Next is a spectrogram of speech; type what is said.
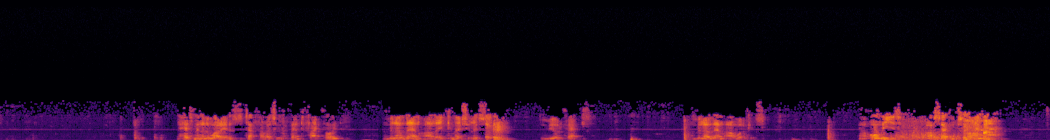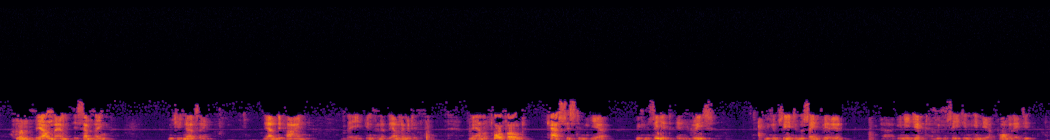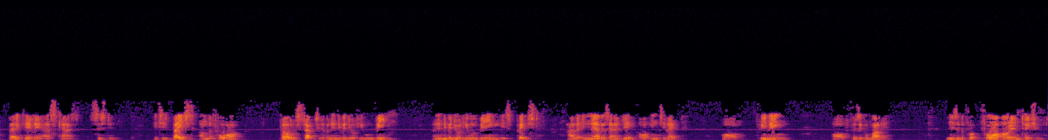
The headsmen are the warriors, the tough fellows who are prepared to fight for it. And below them are the commercialists, the bureaucrats. And below them are workers. Now all these are circumscribed Beyond them is something which is nothing, the undefined, the infinite, the unlimited. We have a fourfold caste system here. We can see it in Greece, we can see it in the same period uh, in Egypt, and we can see it in India, formulated very clearly as caste system. It is based on the fourfold structure of an individual human being an individual human being is pitched either in nervous energy or intellect or feeling or physical body. These are the four orientations.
